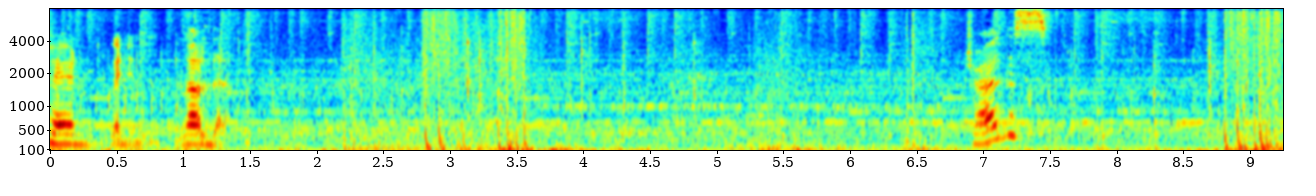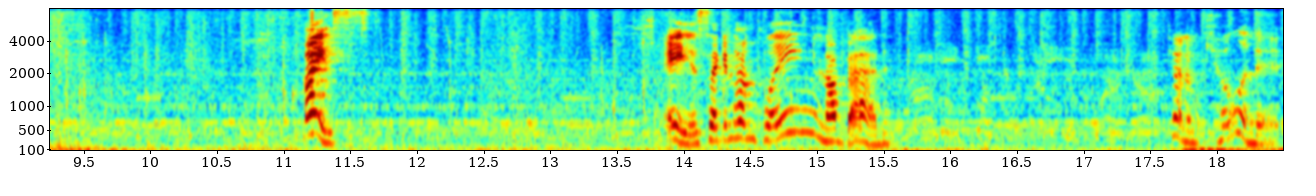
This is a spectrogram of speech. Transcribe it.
I don't know which way would would load that. Drugs? Nice! Hey, a second time playing? Not bad. Kind of killing it.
